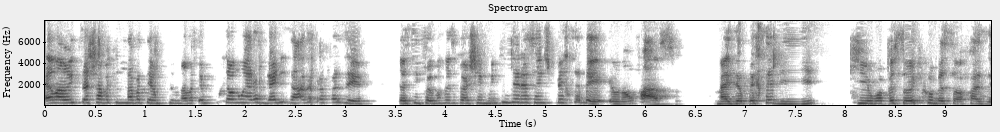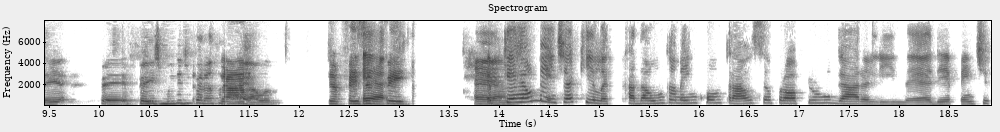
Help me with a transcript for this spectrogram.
ela antes achava que não dava tempo, que não dava tempo porque ela não era organizada para fazer. Então, assim, foi uma coisa que eu achei muito interessante perceber. Eu não faço, mas eu percebi que uma pessoa que começou a fazer fez muita diferença para ela. Já fez é. efeito. É. é. porque realmente é aquilo, é cada um também encontrar o seu próprio lugar ali, né? De repente,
